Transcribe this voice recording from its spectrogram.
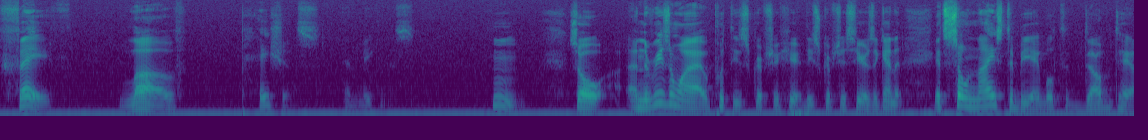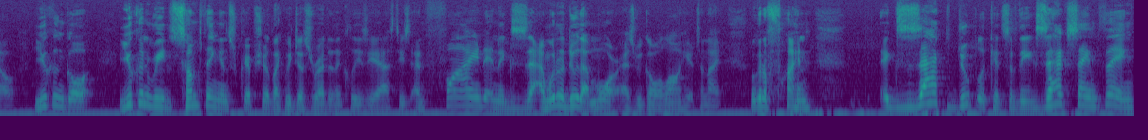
faith, love, patience, and meekness. Hmm. So, and the reason why I put these scripture here, these scriptures here is again, it, it's so nice to be able to dovetail. You can go, you can read something in scripture like we just read in Ecclesiastes and find an exact. And we're going to do that more as we go along here tonight. We're going to find exact duplicates of the exact same thing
